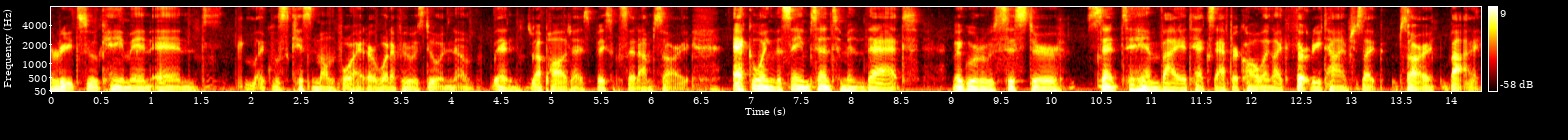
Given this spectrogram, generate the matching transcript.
Ritsu came in and like was kissing him on the forehead or whatever he was doing uh, and apologized basically said i'm sorry echoing the same sentiment that Meguru's sister sent to him via text after calling like 30 times. She's like, sorry, bye.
